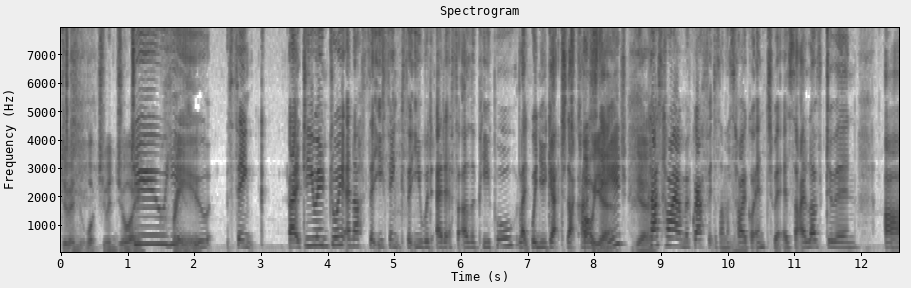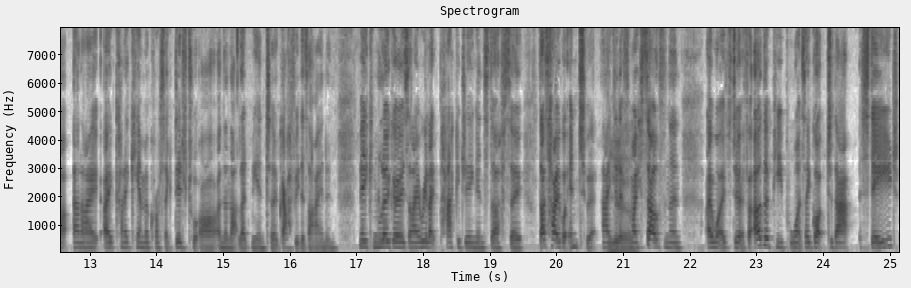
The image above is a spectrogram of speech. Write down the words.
Doing what you enjoy. Mm. Do Crazy. you think Like, do you enjoy it enough that you think that you would edit for other people? Like when you get to that kind Oh, of stage? Yeah. That's how I am with graphic design. That's how I mm-hmm. got into it. Is that I love doing art, and I I kind of came across like digital art, and then that led me into graphic design and making logos, and I really like packaging and stuff. So that's how I got into it. I did it for myself, and then I wanted to do it for other people once I got to that stage.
